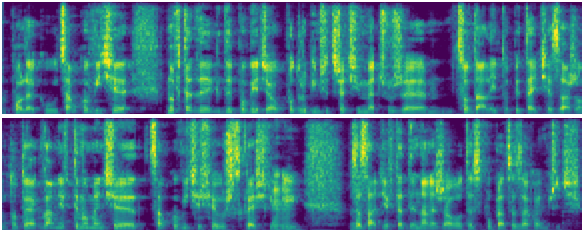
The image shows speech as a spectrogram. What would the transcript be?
e, poległ całkowicie. No wtedy, gdy powiedział po drugim czy trzecim meczu, że co dalej, to pytajcie zarząd, no to jak dla mnie w tym momencie całkowicie się już skreślił mhm. i w zasadzie wtedy należało tę współpracę zakończyć.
